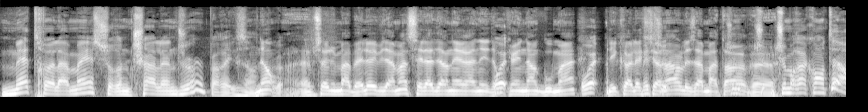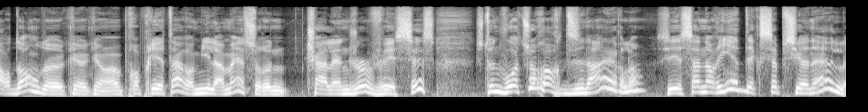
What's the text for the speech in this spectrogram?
mettre la main sur une Challenger, par exemple. Non, absolument. Ben là, évidemment, c'est la dernière année. Donc, Ouais. il y a un engouement. Ouais. Les collectionneurs, les amateurs. Tu, tu- euh, tu me racontais hors d'onde euh, qu'un propriétaire a mis la main sur une Challenger V6. C'est une voiture ordinaire, là. Ça n'a rien d'exceptionnel.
